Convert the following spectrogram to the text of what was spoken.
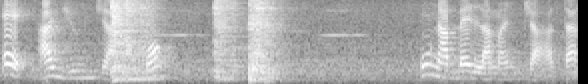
e aggiungiamo una bella manciata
